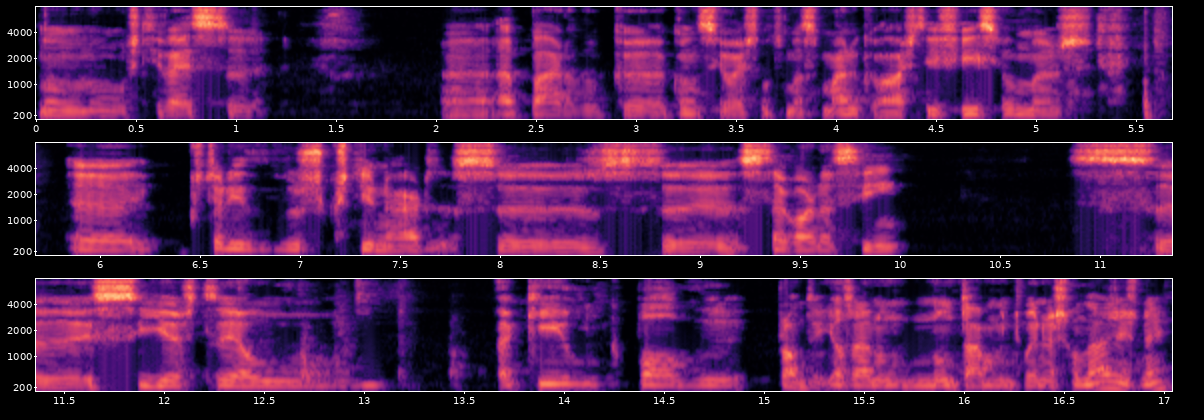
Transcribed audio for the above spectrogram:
não, não estivesse a par do que aconteceu esta última semana, que eu acho difícil, mas gostaria de vos questionar se, se, se agora sim se, se este é o, aquilo que pode. Pronto, ele já não, não está muito bem nas sondagens, né?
